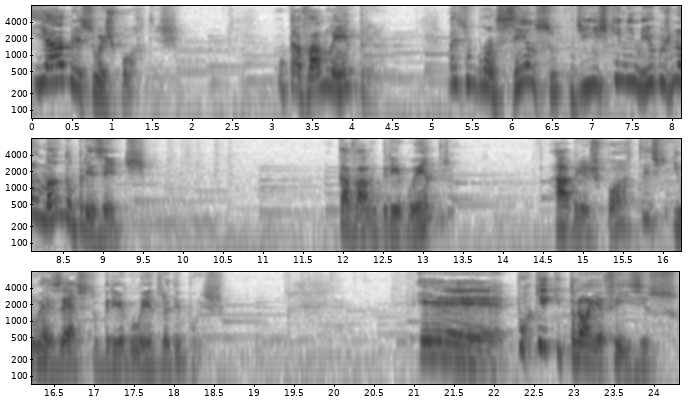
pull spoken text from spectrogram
e abre suas portas. O cavalo entra. Mas o bom senso diz que inimigos não mandam presentes. O cavalo grego entra, abre as portas e o exército grego entra depois. É... Por que que Troia fez isso?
